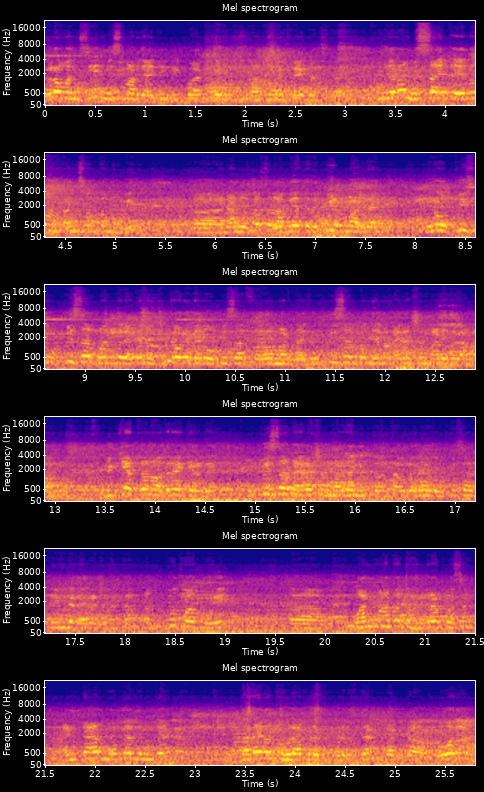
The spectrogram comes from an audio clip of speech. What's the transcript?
ಎಲ್ಲೋ ಒಂದು ಸೀನ್ ಮಿಸ್ ಮಾಡಿದೆ. ಐ ಮಿನಿಟ್ ಲೇಟ್ ಅನ್ಸುತ್ತೆ. ಏನೋ ಮಿಸ್ ಆಯ್ತು ಏನೋ ಅಂತ ಅನ್ಸುವಂತ ಮೂವಿ ನಾನು ಎಷ್ಟೋ ಸಲ ಅಭಿಯತ್ತ ರಿಪೀಟ್ ಮಾಡಿದೆ. ಇನ್ನೂ ಒಪ್ಪಿಸಿ ಉಪ್ಪಿ ಸರ್ ಬಂದು ಯಾಕಂದ್ರೆ ಚಿಕ್ಕವರಿದ್ದಾಗ ಉಪ್ಪಿ ಸರ್ ಫಾಲೋ ಮಾಡ್ತಾ ಇದ್ದೆ ಉಪ್ಪಿ ಸರ್ ಬಂದು ಏನೋ ಡೈರೆಕ್ಷನ್ ಮಾಡಿದಿಲ್ಲ ನಾನು ವಿಕ್ಕಿ ಹತ್ರನೂ ಅದನ್ನೇ ಕೇಳಿದೆ. ಉಪ್ಪಿ ಸರ್ ಡೈರೆಕ್ಷನ್ ಮಾಡ್ದಂಗಿತ್ತು ಅಂತ. ಅವ್ರು ಉಪ್ಪಿ ಸರ್ ಟೀಮ್ಗೆ ಡೈರೆಕ್ಷನ್ ಅಂತ. ಅದ್ಭುತವಾದ ಮೂವಿ ಒನ್ ಮಾತು ಹಂಡ್ರೆಡ್ ಪರ್ಸೆಂಟ್ ಎಂಟೈರ್ ಮೂವಿಯಲ್ಲಿ ನಿಮಗೆ ತಲೆಗೊಂದು ಹುಳ ಬಿಡುತ್ತೆ ಬಿಡುತ್ತೆ but over all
